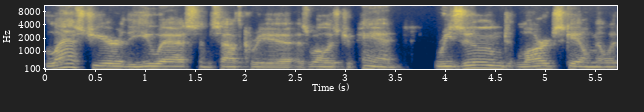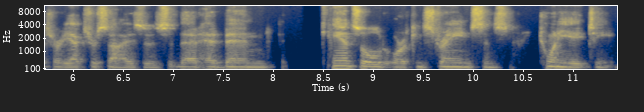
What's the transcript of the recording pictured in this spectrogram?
last year, the US and South Korea, as well as Japan, resumed large scale military exercises that had been canceled or constrained since 2018.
